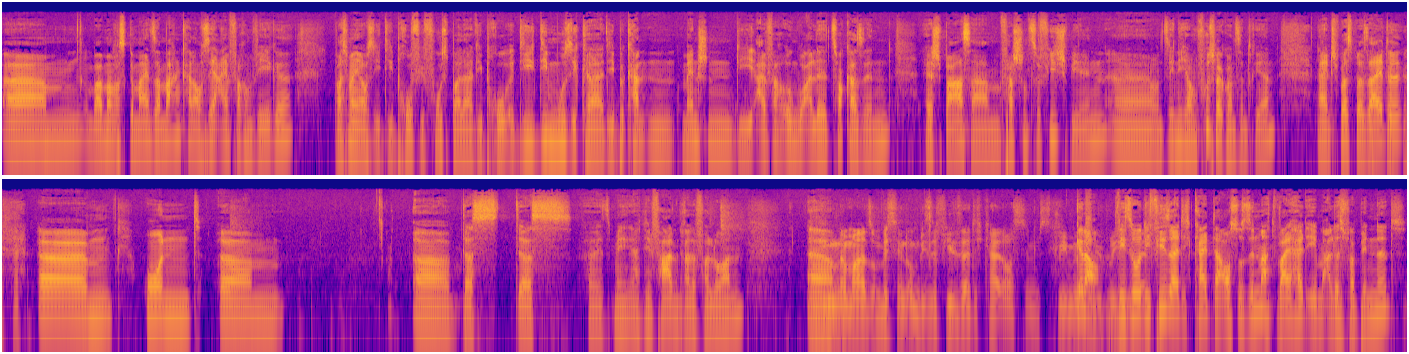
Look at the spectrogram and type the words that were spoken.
ähm, weil man was gemeinsam machen kann auf sehr einfachen Wege. Was man ja auch sieht, die Profifußballer, die, Pro, die, die Musiker, die bekannten Menschen, die einfach irgendwo alle Zocker sind, äh, Spaß haben, fast schon zu viel spielen äh, und sich nicht auf den Fußball konzentrieren. Nein, Spaß beiseite. ähm, und ähm, äh, das, das, äh, jetzt bin ich den Faden gerade verloren. Ähm, ging nochmal so ein bisschen um diese Vielseitigkeit aus dem Streaming. Genau, wieso die Vielseitigkeit da auch so Sinn macht, weil halt eben alles verbindet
